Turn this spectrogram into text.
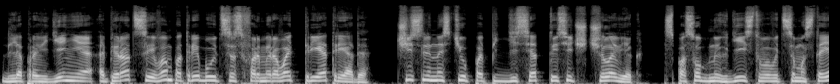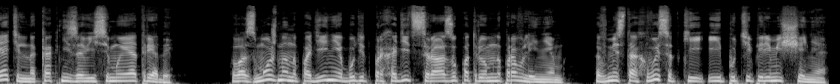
Для проведения операции вам потребуется сформировать три отряда численностью по 50 тысяч человек, способных действовать самостоятельно как независимые отряды. Возможно, нападение будет проходить сразу по трем направлениям – в местах высадки и пути перемещения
